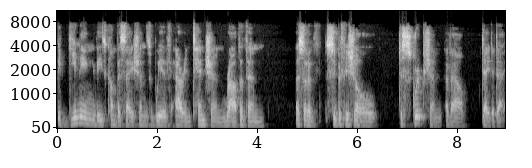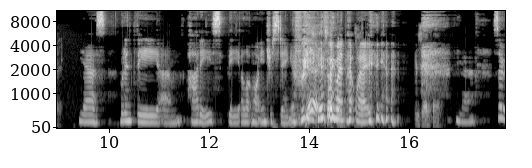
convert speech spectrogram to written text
beginning these conversations with our intention rather than a sort of superficial description of our day to day. Yes. Wouldn't the um, parties be a lot more interesting if we yeah, exactly. if we went that way? exactly. Yeah. So,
